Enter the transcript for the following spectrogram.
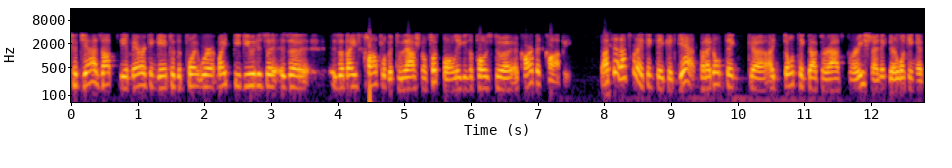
to jazz up the American game to the point where it might be viewed as a as a as a nice compliment to the National Football League as opposed to a, a carbon copy. That's yeah. that's what I think they could get, but I don't think uh, I don't think that's their aspiration. I think they're looking at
